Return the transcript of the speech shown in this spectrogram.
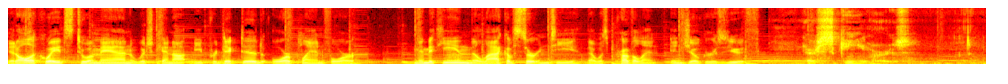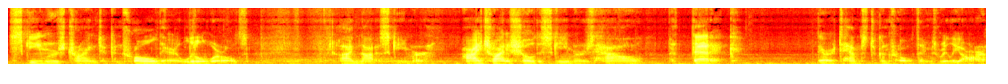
It all equates to a man which cannot be predicted or planned for, mimicking the lack of certainty that was prevalent in Joker's youth. They're schemers. Schemers trying to control their little worlds. I'm not a schemer. I try to show the schemers how pathetic their attempts to control things really are.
